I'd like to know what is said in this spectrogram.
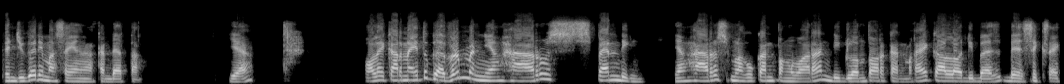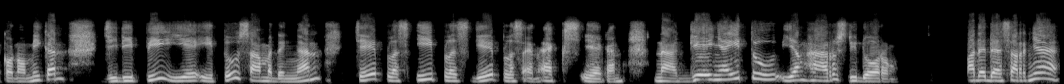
dan juga di masa yang akan datang. Ya. Oleh karena itu government yang harus spending yang harus melakukan pengeluaran digelontorkan. Makanya kalau di basics ekonomi kan GDP Y itu sama dengan C plus I plus G plus NX, ya kan? Nah, G-nya itu yang harus didorong. Pada dasarnya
